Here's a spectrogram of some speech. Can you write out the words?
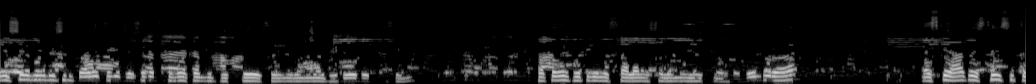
দেশে এবং দেশের বাইরে থেকে যে সকল শুভাকাঙ্ক্ষী যুক্ত হয়েছেন এবং আমার ভিডিও দেখতেছেন, সকলের প্রতি আমার সালাম, আসসালামু আলাইকুম। বন্ধুরা, আজকে হাট স্থির চিত্র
